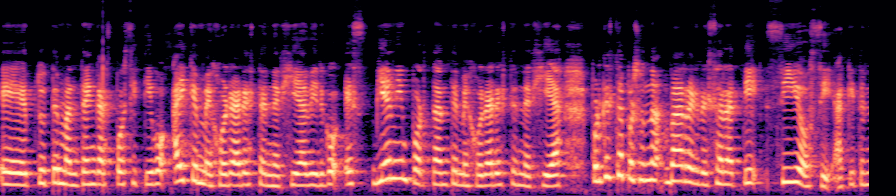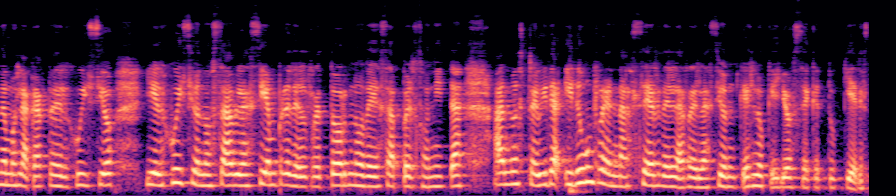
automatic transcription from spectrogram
eh, tú te mantengas positivo. Hay mejorar esta energía, Virgo. Es bien importante mejorar esta energía porque esta persona va a regresar a ti sí o sí. Aquí tenemos la carta del juicio y el juicio nos habla siempre del retorno de esa personita a nuestra vida y de un renacer de la relación, que es lo que yo sé que tú quieres.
